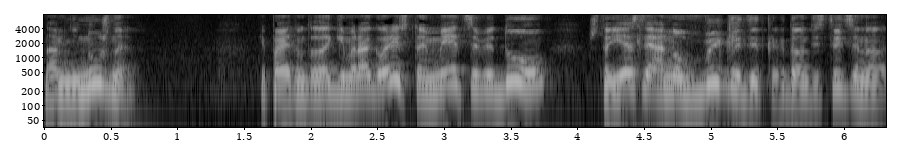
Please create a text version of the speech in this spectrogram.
Нам не нужно. И поэтому тогда Гимара говорит, что имеется в виду, что если оно выглядит, когда он действительно,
